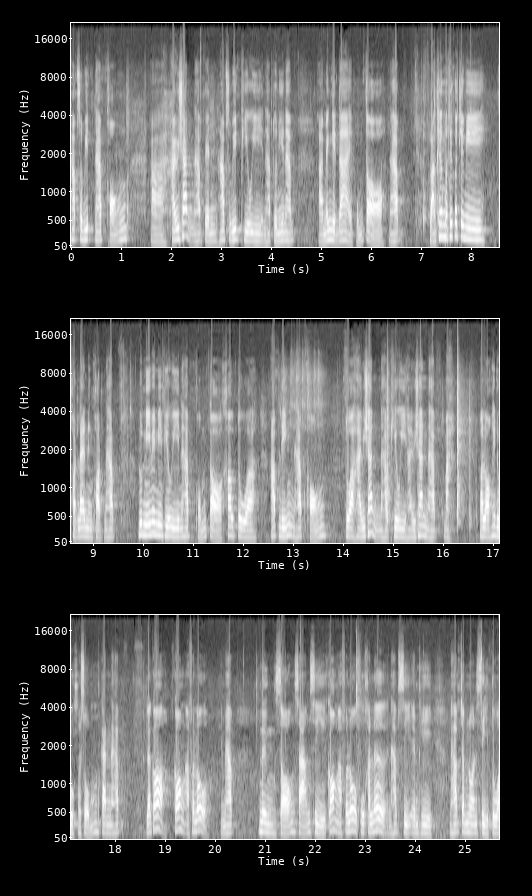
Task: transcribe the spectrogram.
Hub Switch นะครับของอ่า High Vision นะครับ เป็น Hub Switch PoE นะครับ ตัวนี้นะครับแมกเนตได้ ผมต่อนะครับ หลังเครื่องบันทึกก็จะมีพอร์ตแลนหนึ่งพอร์ตนะครับ รุ่นนี้ไม่มี PoE นะครับ ผมต่อเข้าตัว Uplink นะครับของ ตัว High Vision นะครับ PoE High Vision นะครับ มา มาลองให้ดูผสมกันนะครับ แล้วก็กล้อง a f f a l o เห็นไหมครับ 1 2 3 4 กล้อง a f f a l o Full Color นะครับ 4 MP นะครับจำนวน 4 ตัว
